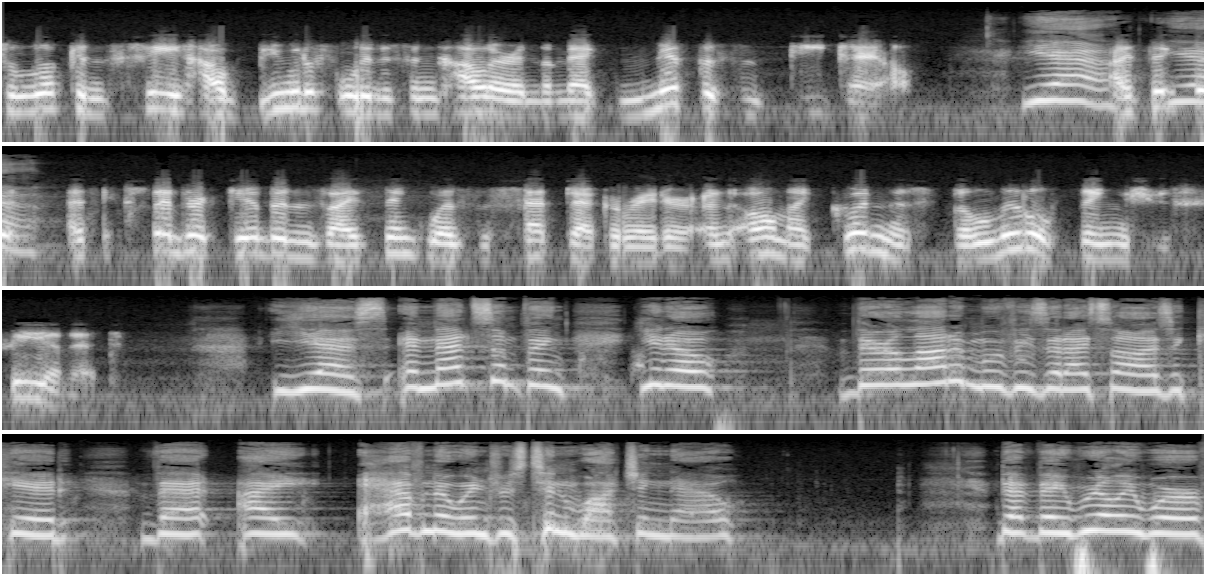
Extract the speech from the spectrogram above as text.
to look and see how beautiful it is in color and the magnificent detail. Yeah, I think yeah. that I think Cedric Gibbons, I think, was the set decorator, and oh my goodness, the little things you see in it. Yes, and that's something you know. There are a lot of movies that I saw as a kid that I have no interest in watching now. That they really were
